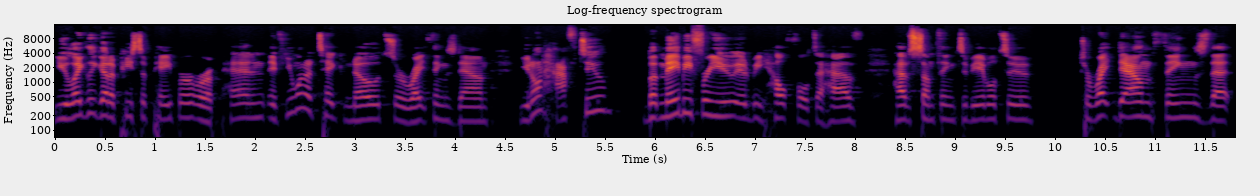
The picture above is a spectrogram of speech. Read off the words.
you likely got a piece of paper or a pen. If you want to take notes or write things down, you don't have to, but maybe for you it would be helpful to have have something to be able to to write down things that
